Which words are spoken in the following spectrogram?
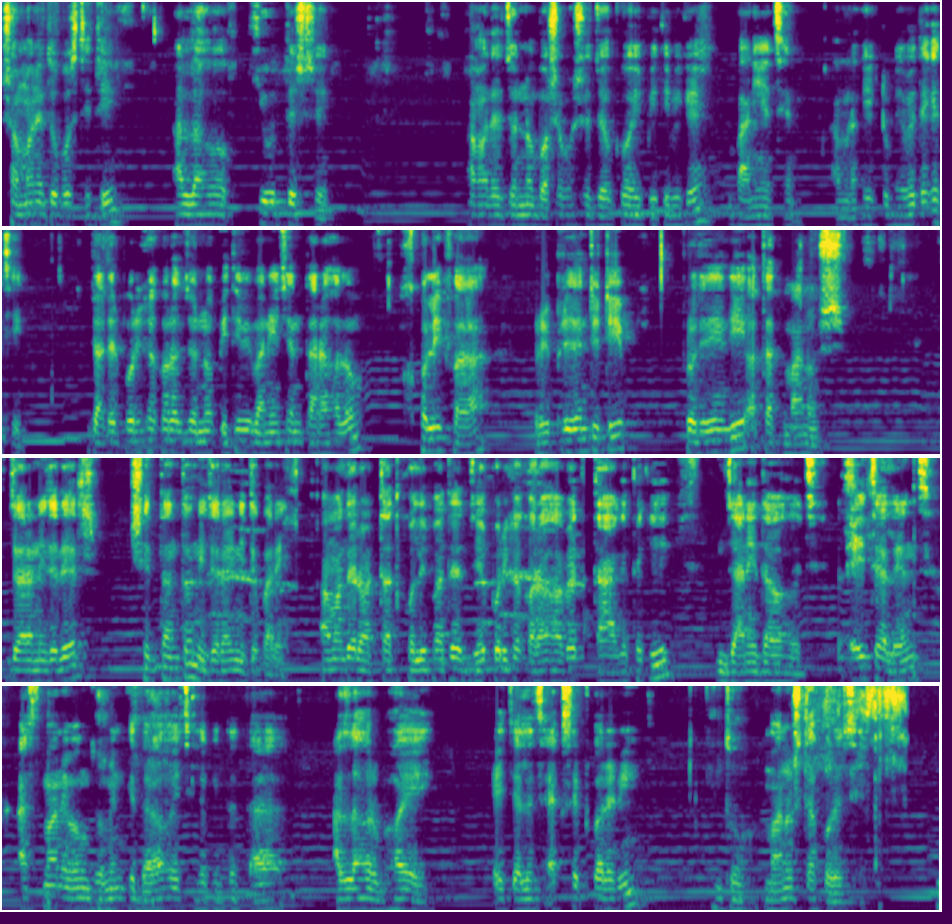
সম্মানিত উপস্থিতি আল্লাহ কি উদ্দেশ্যে আমাদের জন্য বসবাসের যোগ্য এই পৃথিবীকে বানিয়েছেন? আমরা কি একটু ভেবে দেখেছি? যাদের পরীক্ষা করার জন্য পৃথিবী বানিয়েছেন তারা হলো খলিফা রিপ্রেজেন্টেটিভ প্রতিনিধি অর্থাৎ মানুষ, যারা নিজেদের সিদ্ধান্ত নিজেরাই নিতে পারে। আমাদের অর্থাৎ খলিফাদের যে পরীক্ষা করা হবে তা আগে থেকেই জানিয়ে দেওয়া হয়েছে। এই চ্যালেঞ্জ আসমান এবং জমিনকে দেওয়া হয়েছিল, কিন্তু তারা আল্লাহর ভয়ে এই চ্যালেঞ্জ অ্যাকসেপ্ট করেনি, কিন্তু মানুষ তা করেছে।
